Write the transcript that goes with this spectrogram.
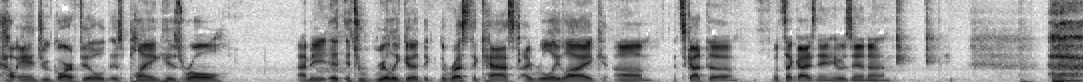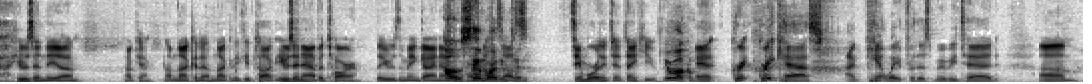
how Andrew Garfield is playing his role. I mean, it, it's really good. The, the rest of the cast I really like. Um, it's got the what's that guy's name? He was in. Um, he was in the. Um, okay, I'm not gonna. I'm not gonna keep talking. He was in Avatar. He was the main guy in Avatar. Oh, Sam Worthington. Sam Worthington. Thank you. You're welcome. And great, great cast. I can't wait for this movie, Ted. Um,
